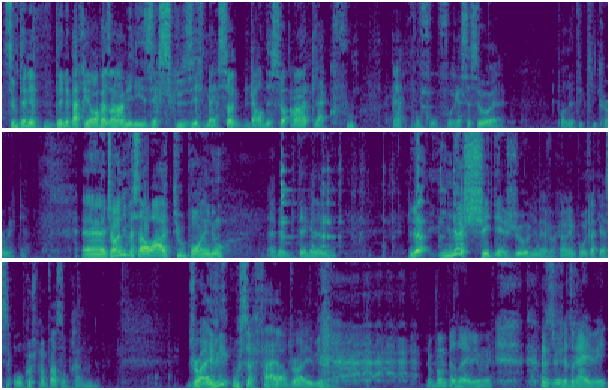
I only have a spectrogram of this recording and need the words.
Si vous donnez, Patreon, par exemple, il y a des exclusifs, mais ça, gardez ça entre la cou. Hein? Faut, rester ça euh, politically correct. hein. Euh, Johnny veut savoir 2.0. La belle bouteille là. Il ne sait déjà, là, mais je vais quand même poser la question. Au cas, je peux me faire surprendre. Driver ou se faire driver? Je vais pas me faire driver, moi. je veux driver.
